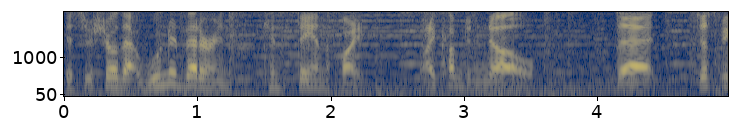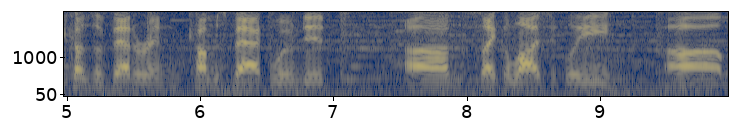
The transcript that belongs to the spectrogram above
is to show that wounded veterans can stay in the fight. I come to know that just because a veteran comes back wounded, um, psychologically, um,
